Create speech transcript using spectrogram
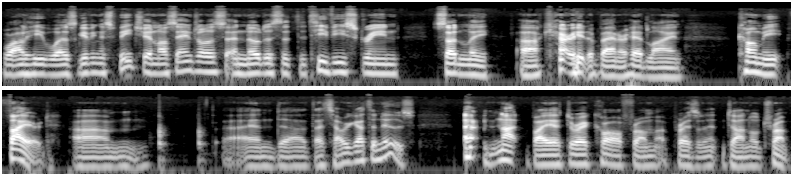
while he was giving a speech in Los Angeles and noticed that the TV screen suddenly uh, carried a banner headline Comey fired. Um, and uh, that's how we got the news, not by a direct call from uh, President Donald Trump.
